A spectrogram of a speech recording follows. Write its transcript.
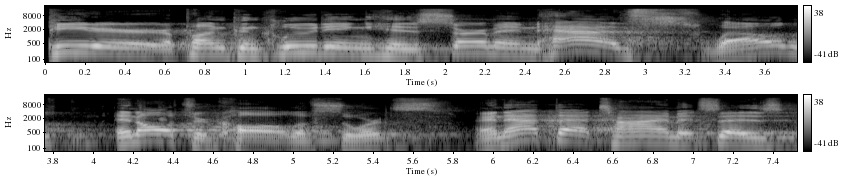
Peter, upon concluding his sermon, has, well, an altar call of sorts. And at that time, it says,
